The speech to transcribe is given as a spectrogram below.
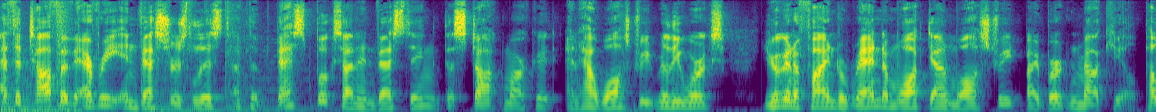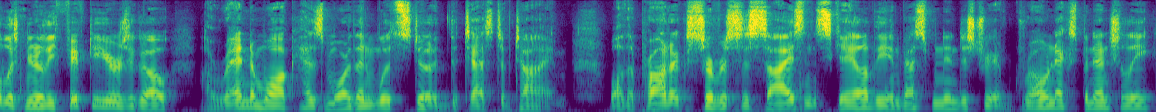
At the top of every investor's list of the best books on investing, the stock market, and how Wall Street really works, you're going to find A Random Walk Down Wall Street by Burton Malkiel. Published nearly 50 years ago, A Random Walk has more than withstood the test of time. While the products, services, size, and scale of the investment industry have grown exponentially,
